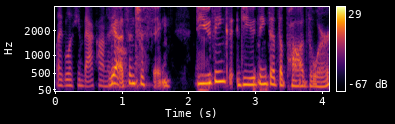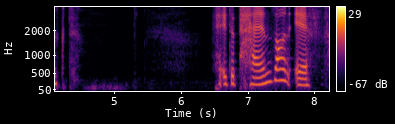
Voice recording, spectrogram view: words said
like looking back on it yeah it's interesting do you think do you think that the pods worked it depends on if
